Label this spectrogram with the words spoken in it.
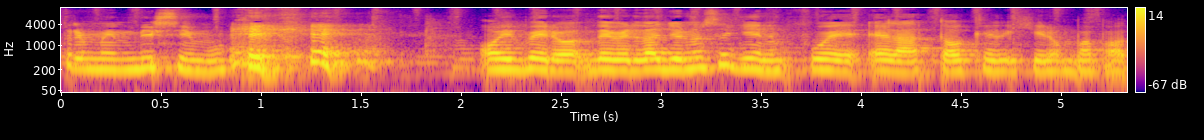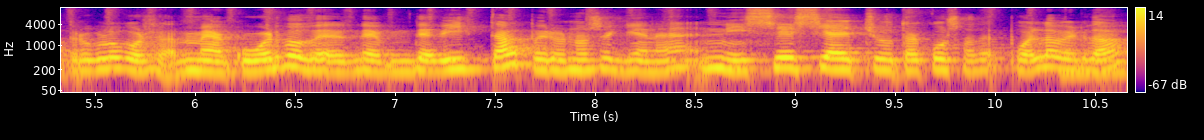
Tremendísimo. Oye, pero de verdad yo no sé quién fue el actor que eligieron para Patroclo. O sea, me acuerdo de, de, de vista, pero no sé quién es. Ni sé si ha hecho otra cosa después, la verdad.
